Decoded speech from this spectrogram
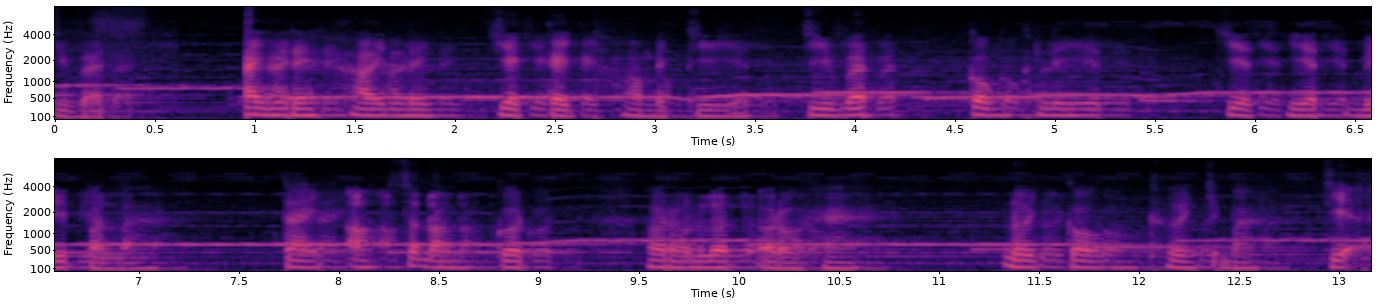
ជីវិតអញរះហើយលេចជាកិច្ចធម្មជាតិជីវិតកុំឃ្លាតជាធាតវិបលាតែងអស់ស្ដង់គុតរលត់រហ័សដោយកូនឃើញច្បាស់ជាក់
